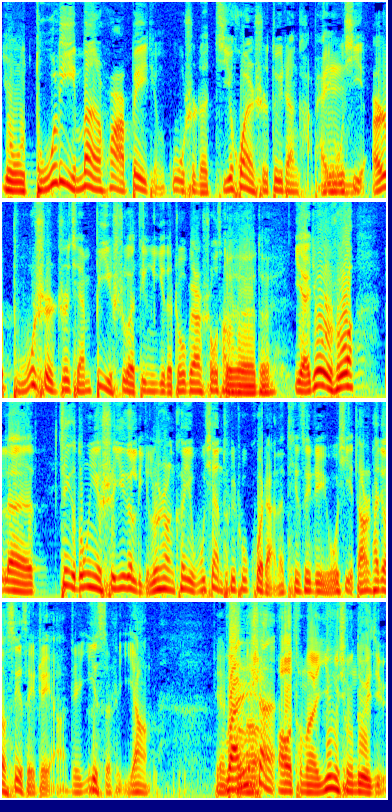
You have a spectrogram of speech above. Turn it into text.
有独立漫画背景故事的集幻式对战卡牌游戏，而不是之前 B 社定义的周边收藏对。对对，也就是说，呃，这个东西是一个理论上可以无限推出扩展的 TCG 游戏，当然它叫 CCG 啊，这意思是一样的。完善奥特曼英雄对决。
